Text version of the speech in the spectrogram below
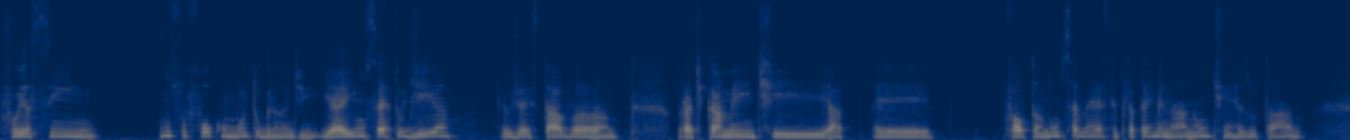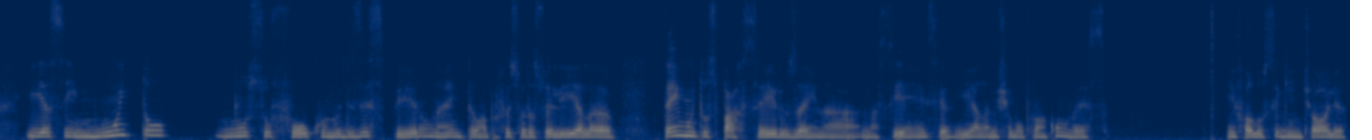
foi assim um sufoco muito grande. E aí um certo dia eu já estava praticamente é, faltando um semestre para terminar, não tinha resultado e assim, muito no sufoco, no desespero, né? Então a professora Sueli, ela tem muitos parceiros aí na, na ciência e ela me chamou para uma conversa e falou o seguinte, olha,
